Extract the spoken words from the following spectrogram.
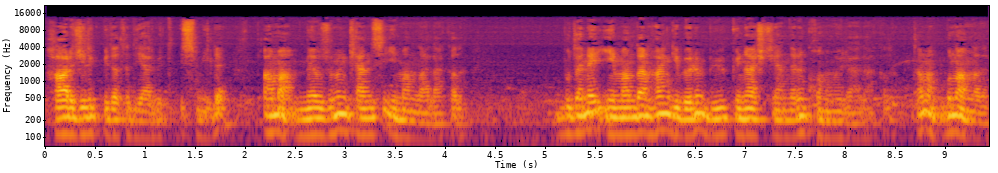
haricilik bidatı diğer bir ismiyle. Ama mevzunun kendisi imanla alakalı. Bu da ne? İmandan hangi bölüm? Büyük günah işleyenlerin konumuyla alakalı. Tamam Bunu anladık.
